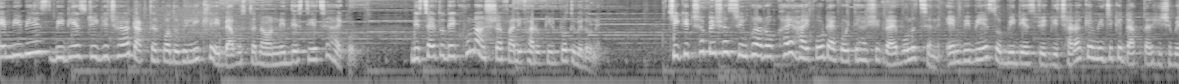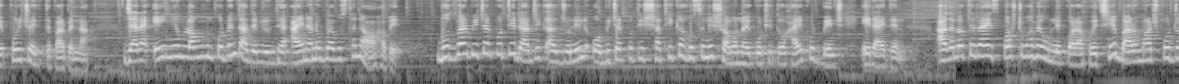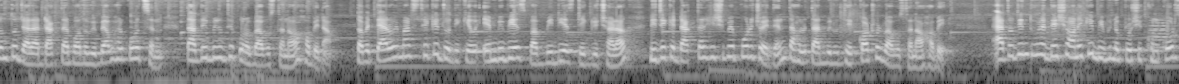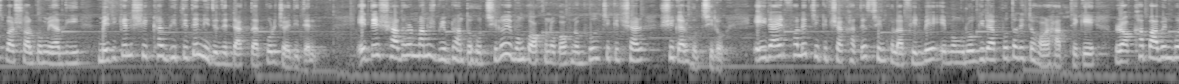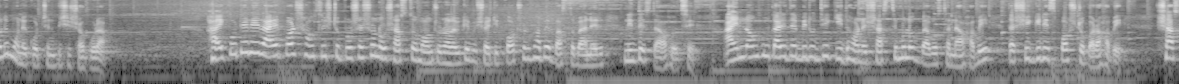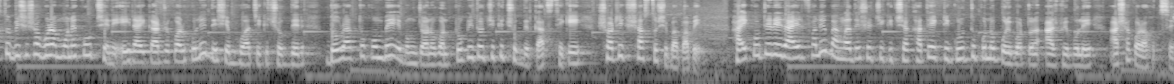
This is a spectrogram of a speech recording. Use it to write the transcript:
MBBS, BDS degree ছাড়া doctor পদবি লিখলেই ব্যবস্থা নেওয়ার নির্দেশ দিয়েছে হাইকোর্ট। বিস্তারিত দেখুন আশরাফ আলী ফারুকির প্রতিবেদনে। চিকিৎসা পেশার শৃঙ্খলা রক্ষায় হাইকোর্ট এক ঐতিহাসিক রায় বলেছেন, এমবিবিএস ও বিডিএস ডিগ্রি ছাড়া কেউ নিজেকে ডাক্তার হিসেবে পরিচয় দিতে পারবেন না। যারা এই নিয়ম লঙ্ঘন করবেন, তাদের বিরুদ্ধে আইনানুগ ব্যবস্থা নেওয়া হবে। বুধবার বিচারপতি রাজিক আল জলিল ও বিচারপতি সাথিকা হোসেনের সমন্বয়ে গঠিত হাইকোর্ট বেঞ্চ এই রায় দেন। আদালতের রায় স্পষ্টভাবে উল্লেখ করা হয়েছে, বারো মার্চ পর্যন্ত যারা ডাক্তার পদবি ব্যবহার করেছেন, তাদের বিরুদ্ধে কোনো ব্যবস্থা নেওয়া হবে না। তবে তেরোই মার্চ থেকে যদি কেউ এমবিবিএস বা বিডিএস ডিগ্রি ছাড়া নিজেকে ডাক্তার হিসেবে পরিচয় দেন, তাহলে তার বিরুদ্ধে কঠোর ব্যবস্থা নেওয়া হবে। এতদিন ধরে দেশে অনেকেই বিভিন্ন প্রশিক্ষণ কোর্স বা স্বল্পমেয়াদী মেডিকেল শিক্ষার ভিত্তিতে নিজেদের ডাক্তার পরিচয় দিতেন। এতে সাধারণ মানুষ বিভ্রান্ত হচ্ছিল এবং কখনো কখনো ভুল চিকিৎসার শিকার হচ্ছিল। এই রায়ের ফলে চিকিৎসা খাতে শৃঙ্খলা ফিরবে এবং রোগীরা প্রতারিত হওয়ার হাত থেকে রক্ষা পাবেন বলে মনে করছেন বিশেষজ্ঞরা। হাইকোর্টের এই রায়ের পর সংশ্লিষ্ট প্রশাসন ও স্বাস্থ্য মন্ত্রণালয়কে বিষয়টি কঠোরভাবে বাস্তবায়নের নির্দেশ দেওয়া হয়েছে। আইন লঙ্ঘনকারীদের বিরুদ্ধে কী ধরনের শাস্তিমূলক ব্যবস্থা নেওয়া হবে তা শিগগিরই স্পষ্ট করা হবে। স্বাস্থ্য বিশেষজ্ঞরা মনে করছেন এই রায় কার্যকর হলে দেশে ভুয়া চিকিৎসকদের দৌরাত্ম্য কমবে এবং জনগণ প্রকৃত চিকিৎসকদের কাছ থেকে সঠিক স্বাস্থ্যসেবা পাবে। হাইকোর্টের এই রায়ের ফলে বাংলাদেশের চিকিৎসা খাতে একটি গুরুত্বপূর্ণ পরিবর্তন আসবে বলে আশা করা হচ্ছে।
